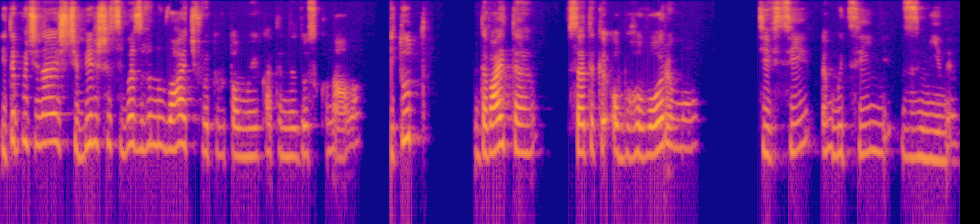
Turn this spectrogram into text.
і ти починаєш ще більше себе звинувачувати в тому, яка ти недосконала. І тут давайте все-таки обговоримо ті всі емоційні зміни,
